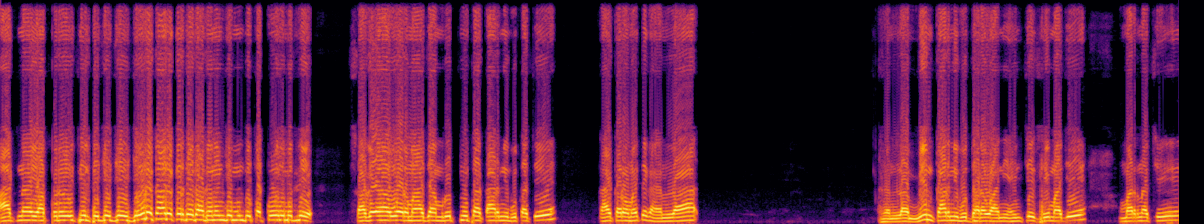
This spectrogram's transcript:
आठ ना या परळीतील त्याचे जे जेवढे कार्यकर्ते आहेत धनंजय मुंडेच्या टोळीमधले सगळ्यावर माझ्या मृत्यूच्या कारणीभूताचे काय करावं माहितीये का? ह्यांना ह्यांना मेन कारणीभूत धरावं आणि ह्यांचेच हे माझे मरणाचे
